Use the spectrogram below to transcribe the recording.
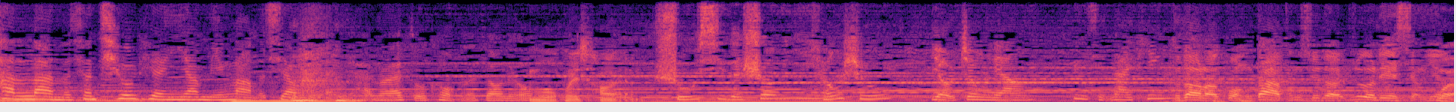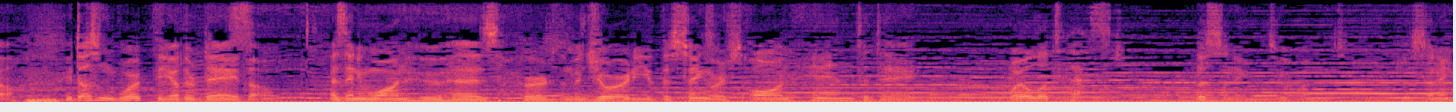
灿烂的，像秋天一样明朗的笑脸。你还能来做客我们的交流？我会超人。熟悉的声音，成熟有重量，并且耐听，得到了广大同学的热烈响应。Well, it doesn't work the other day though. As anyone who has heard the majority of the singers on hand today will attest, listening to it, listening,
